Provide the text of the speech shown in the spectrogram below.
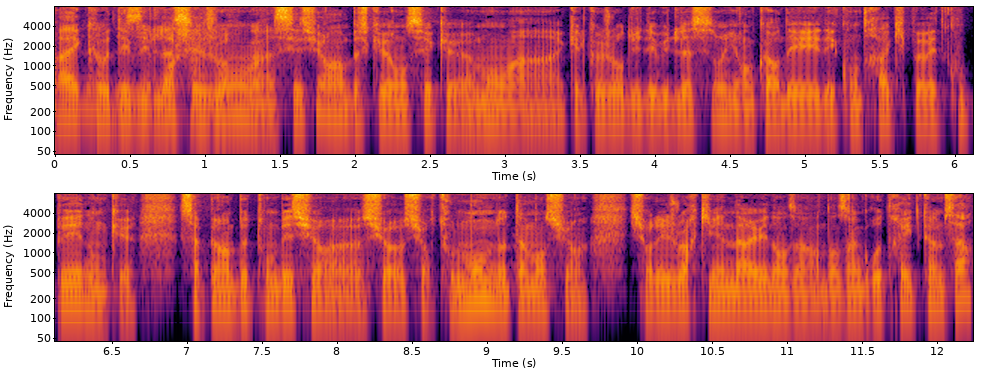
Ouais, qu'au début de la saison, euh, c'est sûr, hein, parce qu'on sait que bon, à quelques jours du début de la saison, il y a encore des, des contrats qui peuvent être coupés, donc euh, ça peut un peu tomber sur euh, sur sur tout le monde, notamment sur sur les joueurs qui viennent d'arriver dans un dans un gros trade comme ça.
